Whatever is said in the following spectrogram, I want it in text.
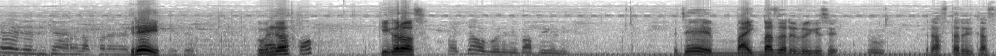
করে? গোবিন্দ কি। করস? গেলি। যে বাইক বাজারে রয়ে গেছে। রাস্তার কাছে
